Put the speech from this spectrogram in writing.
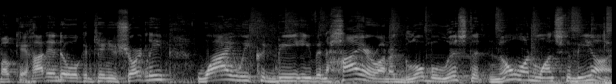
Okay. Hot Indo will continue shortly. Why we could be even higher on a global list that no one wants to be on.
